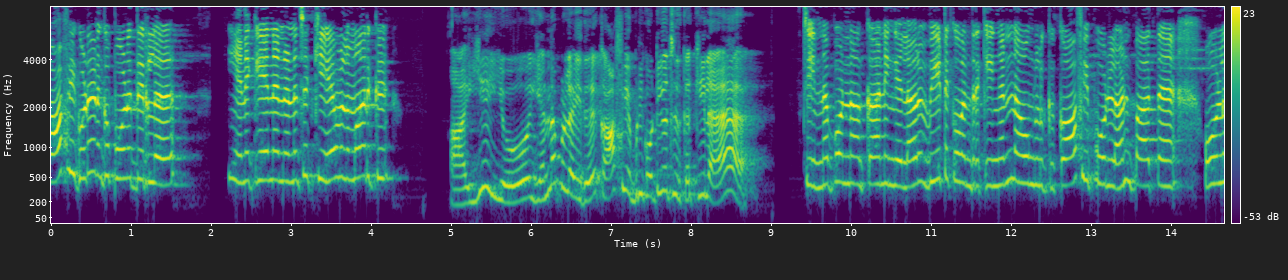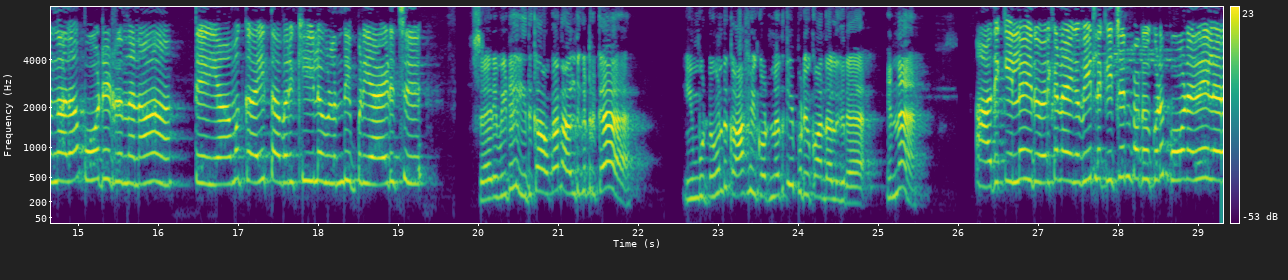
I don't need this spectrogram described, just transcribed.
காஃபி கூட எனக்கு போட தெரியல. எனக்கு என்ன நினைச்ச கேவலமா இருக்கு. ஐயையோ என்ன பிள்ளை இது? காஃபி எப்படி கொட்டி வச்சிருக்க கீழே? சின்ன பொண்ணாக்கா நீங்க எல்லாரும் வீட்டுக்கு வந்திருக்கீங்கன்னு நான் உங்களுக்கு காஃபி போடலான்னு பார்த்தேன். ஒழுங்கா தான் போட்டுட்டு இருந்தேனா? தெரியாம கை தவறி கீழே விழுந்து இப்படி ஆயிடுச்சு. சரி விடு இதுக்கா உட்காந்து அழுதுகிட்டு இருக்க? இம்புட்டு காஃபி கொட்டினதுக்கு இப்படி உட்காந்து அழுகுற. என்ன? அதுக்கு இல்லை இது வரைக்கும் நான் எங்கள் வீட்டில் கிச்சன் பக்கம் கூட போனதே இல்லை.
